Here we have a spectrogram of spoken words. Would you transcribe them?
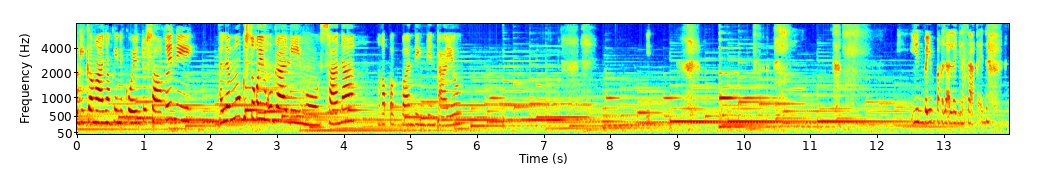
Lagi ka nga niyang kinikwento sa akin eh. Alam mo, gusto ko yung ugali mo. Sana makapag-bonding din tayo. Yun ba yung pakilala niya sa akin?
